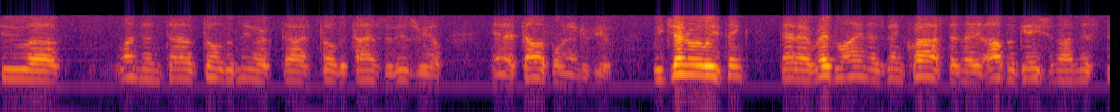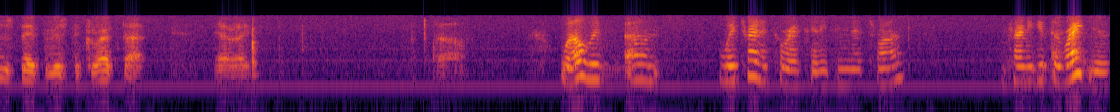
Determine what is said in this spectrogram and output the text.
to uh, London uh, told the New York Times, told the Times of Israel in a telephone interview. We generally think that a red line has been crossed, and the obligation on this newspaper is to correct that. Yeah, right. Uh, well, we um, we're trying to correct anything that's wrong. We're trying to get the right news.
